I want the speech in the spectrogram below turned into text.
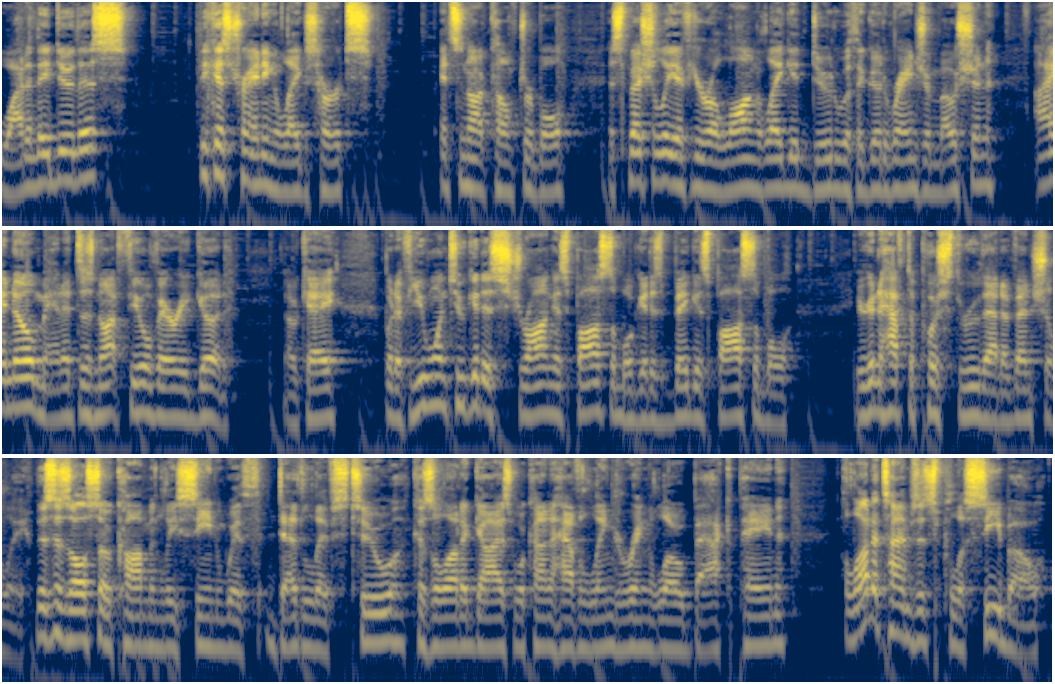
Why do they do this? Because training legs hurts. It's not comfortable, especially if you're a long legged dude with a good range of motion. I know, man, it does not feel very good okay? But if you want to get as strong as possible, get as big as possible, you're to have to push through that eventually. This is also commonly seen with deadlifts too, because a lot of guys will kind of have lingering low back pain. A lot of times it's placebo,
